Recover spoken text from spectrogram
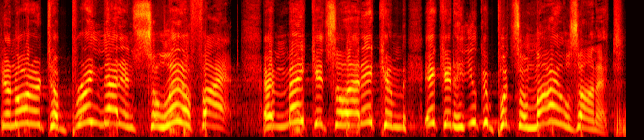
in order to bring that and solidify it and make it so that it can, it can you can put some miles on it.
